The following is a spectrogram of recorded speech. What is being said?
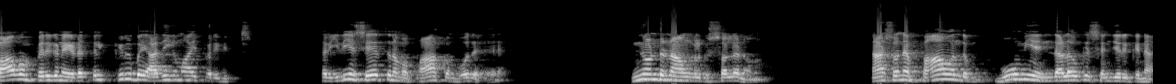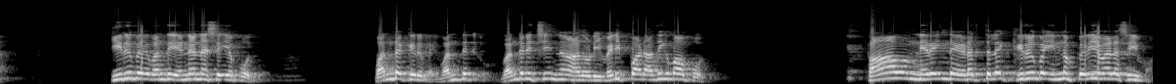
பாவம் பெருகின இடத்தில் கிருபை அதிகமாய் பெருகிற்று. சரி இதையும் சேர்த்து நம்ம பார்க்கும்போது இன்னொன்று நான் உங்களுக்கு சொல்லணும். நான் சொன்னேன் பாவம் இந்த பூமியை இந்த அளவுக்கு செஞ்சிருக்குன்னா கிருபை வந்து என்னென்ன செய்ய போகுது? வந்த கிருபை வந்து வந்துடுச்சு இன்னும் அதோடைய வெளிப்பாடு அதிகமா போகுது. பாவம் நிறைந்த இடத்துல கிருபை இன்னும் பெரிய வேலை செய்யுமா?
